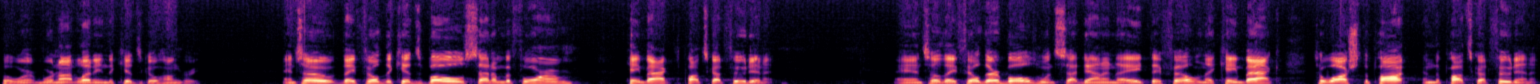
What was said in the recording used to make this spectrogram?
But we're, we're not letting the kids go hungry. And so they filled the kids' bowls, set them before them, came back, the pot's got food in it. And so they filled their bowls, went sat down and they ate, they filled, and they came back to wash the pot, and the pot's got food in it.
